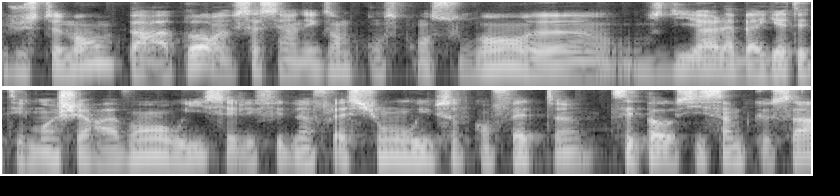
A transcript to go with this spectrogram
justement par rapport. Ça, c'est un exemple qu'on se prend souvent. on se dit ah la baguette était moins chère avant. Oui, c'est l'effet de l'inflation. Oui, sauf qu'en fait, c'est pas aussi simple que ça.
